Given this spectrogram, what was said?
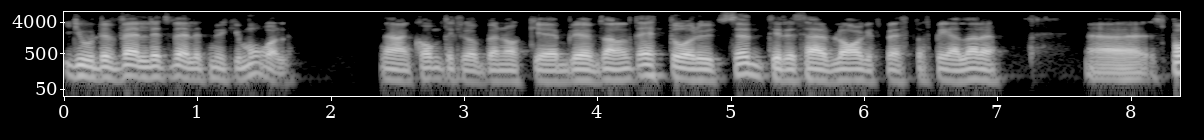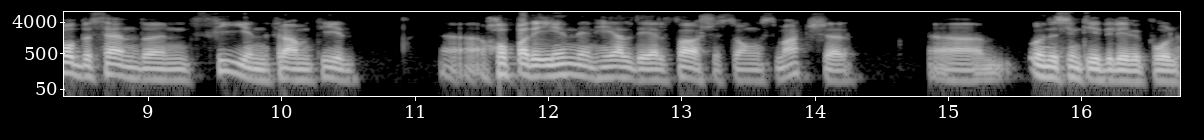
gjorde väldigt, väldigt mycket mål när han kom till klubben och eh, blev bland annat ett år utsedd till reservlagets bästa spelare. Eh, Spåddes ändå en fin framtid. Eh, hoppade in i en hel del försäsongsmatcher under sin tid i Liverpool.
